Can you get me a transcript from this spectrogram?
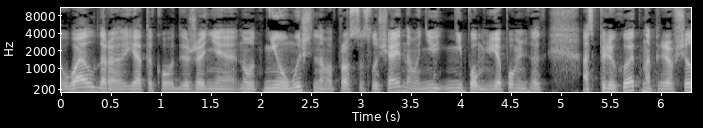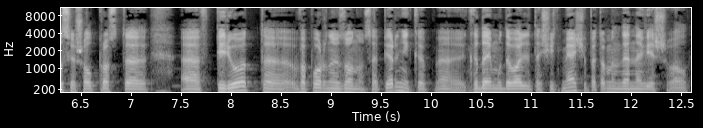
Уайлдера я такого движения, ну вот неумышленного, просто случайного не, не помню. Я помню, как Аспиликуэт, например, в Челси шел просто вперед в опорную зону соперника, когда ему давали тащить мяч, и потом иногда навешивал.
